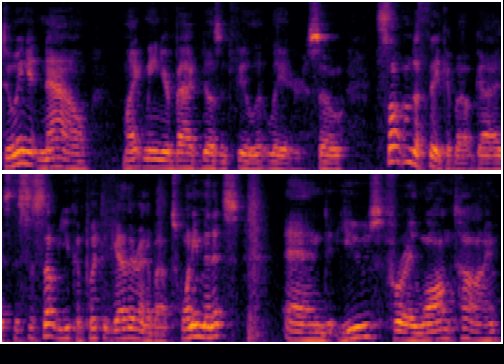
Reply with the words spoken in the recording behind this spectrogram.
doing it now might mean your back doesn't feel it later. So something to think about, guys. This is something you can put together in about 20 minutes and use for a long time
